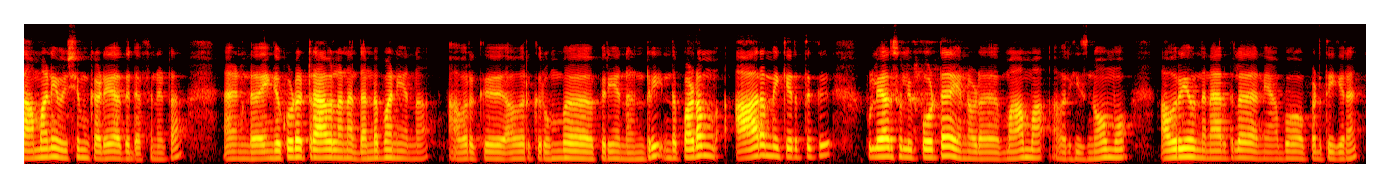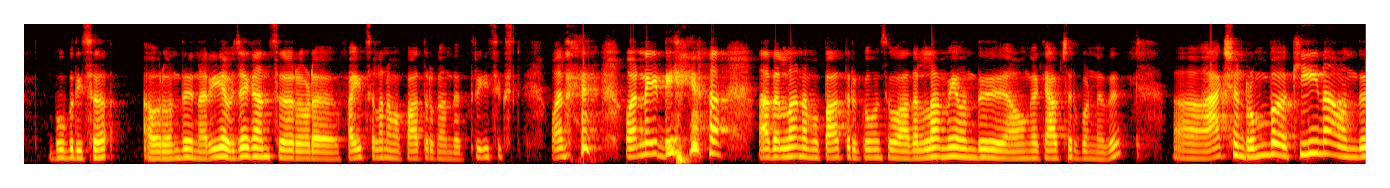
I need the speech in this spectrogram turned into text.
சாமானிய விஷயம் கிடையாது டெஃபினட்டாக அண்ட் எங்கள் கூட ட்ராவல் ஆன தண்டபாணி அண்ணா அவருக்கு அவருக்கு ரொம்ப பெரிய நன்றி. இந்த படம் ஆரம்பிக்கிறதுக்கு பிள்ளையார் சொல்லி போட்ட என்னோட மாமா அவர் ஹிஸ் நோமோ அவரையும் இந்த நேரத்தில் ஞாபகப்படுத்திக்கிறேன். பூபதி சார் அவர் வந்து நிறைய விஜயகாந்த் சாரோட ஃபைட்ஸ் எல்லாம் நம்ம பார்த்துருக்கோம். அந்த three sixty one one eighty அதெல்லாம் நம்ம பார்த்துருக்கோம். ஸோ அதெல்லாமே வந்து அவங்க கேப்சர் பண்ணது. ஆக்ஷன் ரொம்ப கீனாக வந்து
